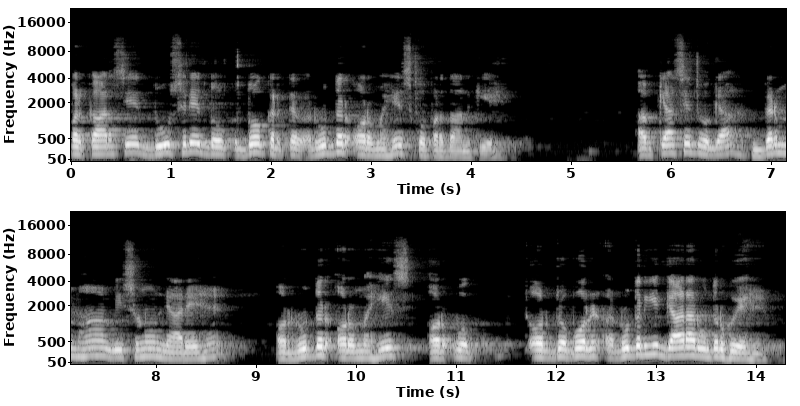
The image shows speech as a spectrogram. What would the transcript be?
प्रकार से दूसरे दो दो कर्तव्य रुद्र और महेश को प्रदान किए हैं। अब क्या सिद्ध हो गया? ब्रह्मा, विष्णु न्यारे हैं और रुद्र और महेश और वो, और जो बोल, रुद्र ये ग्यारह रुद्र हुए हैं।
